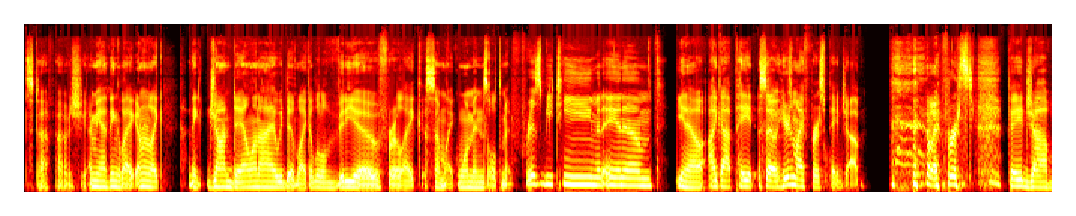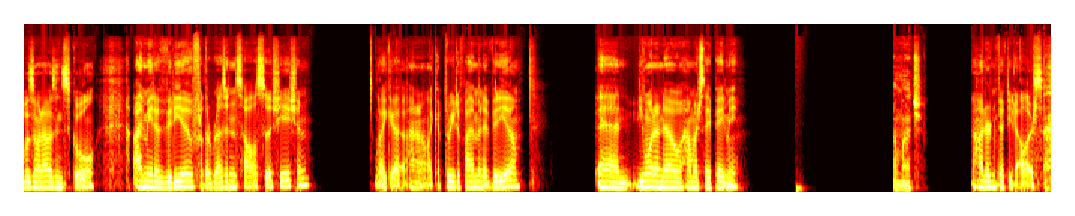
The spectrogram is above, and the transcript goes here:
stuff I would. I mean, I think like I remember like I think John Dale and I we did like a little video for like some like women's ultimate frisbee team at A and M. You know, I got paid. So here's my first paid job. my first paid job was when I was in school. I made a video for the Residence Hall Association, like a I don't know, like a three to five minute video. And you want to know how much they paid me? How much? One hundred and fifty dollars.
